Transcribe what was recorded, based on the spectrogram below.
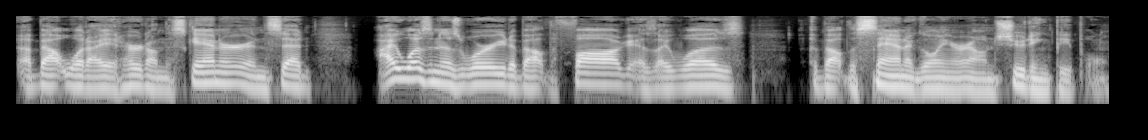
about what I had heard on the scanner and said I wasn't as worried about the fog as I was about the Santa going around shooting people.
